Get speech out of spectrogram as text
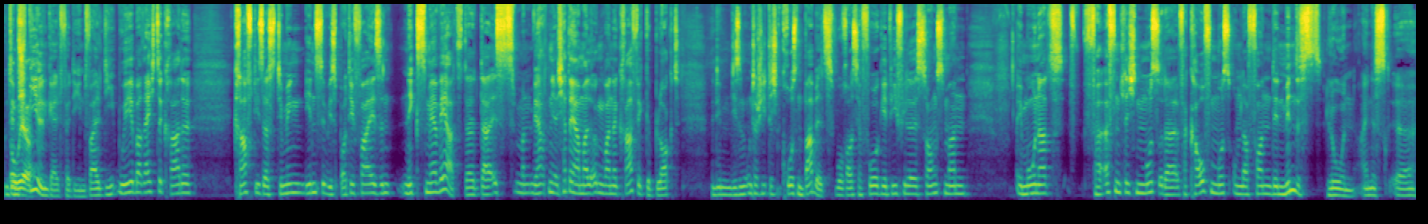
und den oh, Spielen ja. Geld verdient. Weil die Urheberrechte gerade Kraft dieser Streaming-Dienste wie Spotify sind nichts mehr wert. Da, da ist man, wir hatten ja, ich hatte ja mal irgendwann eine Grafik geblockt mit dem, diesen unterschiedlichen großen Bubbles, woraus hervorgeht, wie viele Songs man im Monat veröffentlichen muss oder verkaufen muss, um davon den Mindestlohn eines, äh,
